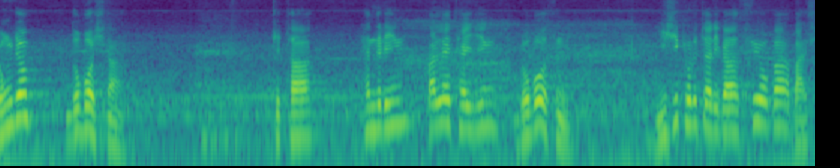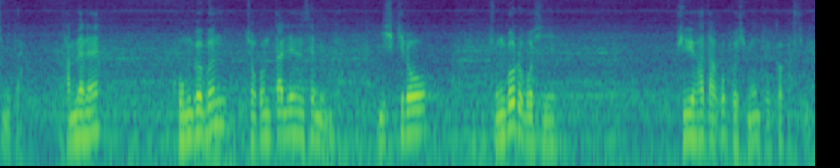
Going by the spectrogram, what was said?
용접 로봇이나 기타 핸들링, 팔레타이징 로봇은 20kg짜리가 수요가 많습니다. 반면에 공급은 조금 딸리는 셈입니다. 20kg 중고 로봇이 귀하다고 보시면 될 것 같습니다.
